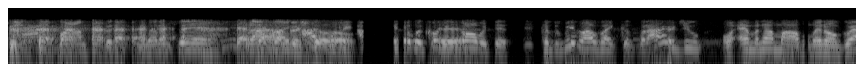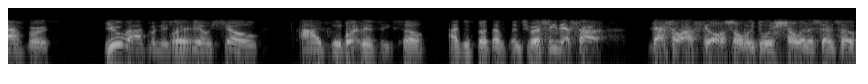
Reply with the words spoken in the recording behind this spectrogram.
bomb You know what I'm saying? That's but that hunger like, still, though. We're quick yeah. going with this because the reason I was like, because when I heard you on Eminem album and on Graphverse, you rapping this right. still show I get but, busy. So I just thought that was interesting. But see, that's how that's how I feel. Also, when we do a show in the sense of,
